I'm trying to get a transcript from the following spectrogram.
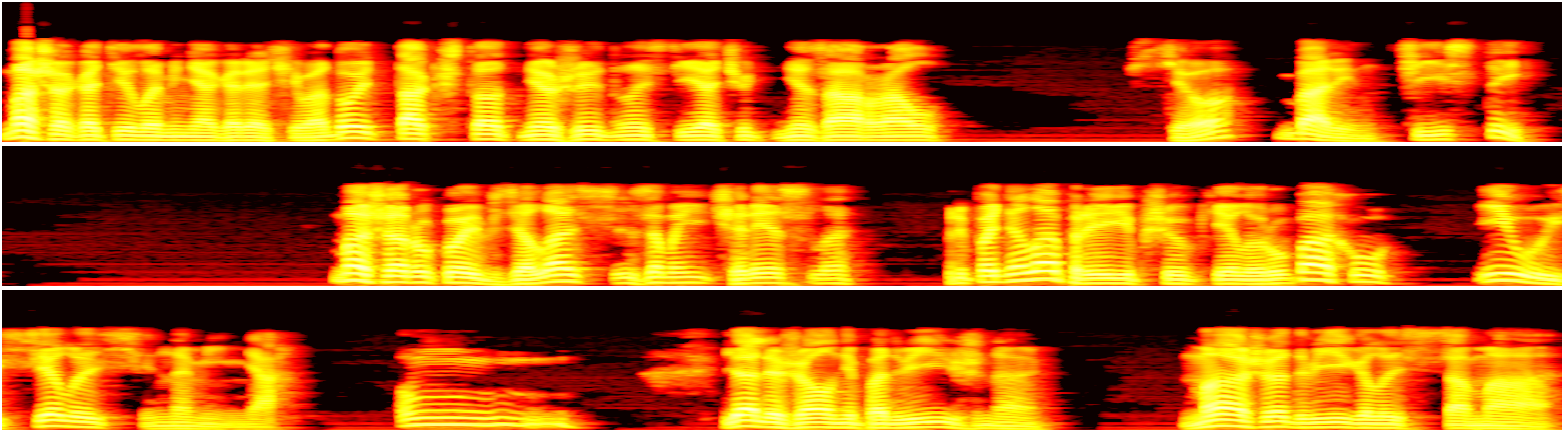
Маша катила меня горячей водой так, что от неожиданности я чуть не заорал. — Все, барин, чистый. Маша рукой взялась за мои чресла, приподняла прилипшую к телу рубаху и уселась на меня. М -м -м. Я лежал неподвижно. Маша двигалась сама.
